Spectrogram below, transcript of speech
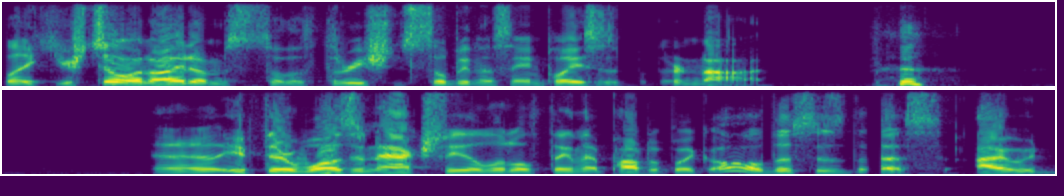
like you're still in items so the three should still be in the same places but they're not. And uh, if there wasn't actually a little thing that popped up like oh this is this I would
